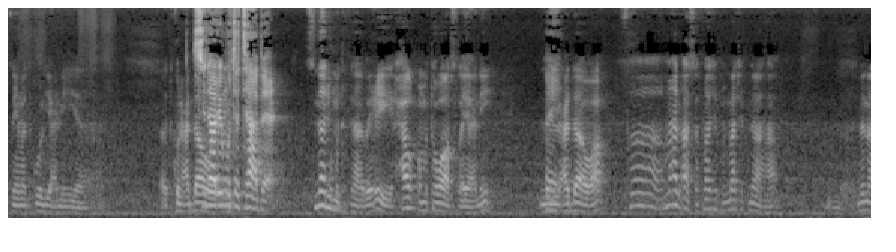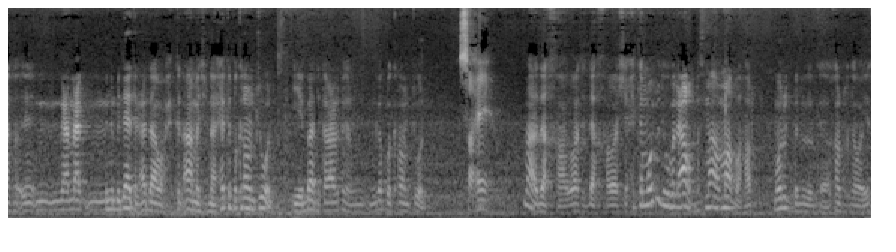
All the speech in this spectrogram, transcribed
وزي ما تقول يعني آه تكون عداوة سيناريو متتابع. سيناريو متتابع إي حلقة متواصلة يعني للعداوة. فمع الأسف ما شفنا ما شفناها. لأن من بداية العداوة حتى الآن ما شفناها. حتى ب Crown Jewel. هي بادئه على فكرة من قبل Crown Jewel. صحيح. ما دخل ولا تدخل ولا شيء. حتى موجود هو بالعرض بس ما ما ظهر. موجود خلف الكواليس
